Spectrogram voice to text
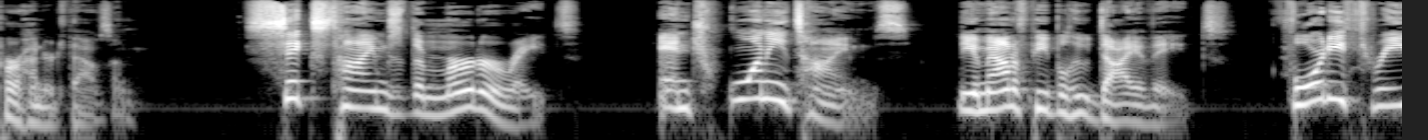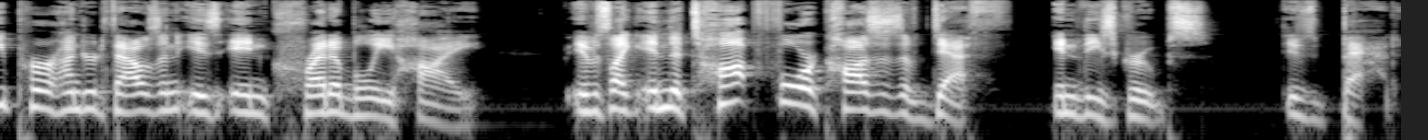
per 100,000. Six times the murder rate and 20 times the amount of people who die of AIDS. 43 per 100,000 is incredibly high. It was like in the top four causes of death in these groups is bad.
